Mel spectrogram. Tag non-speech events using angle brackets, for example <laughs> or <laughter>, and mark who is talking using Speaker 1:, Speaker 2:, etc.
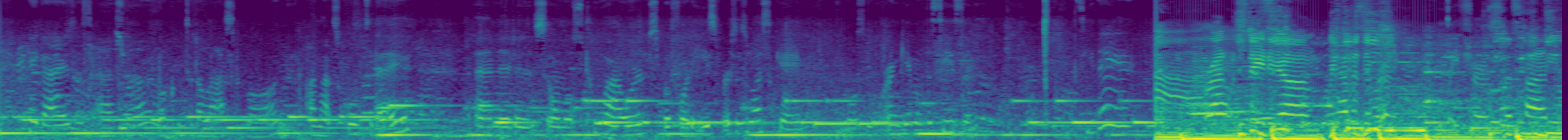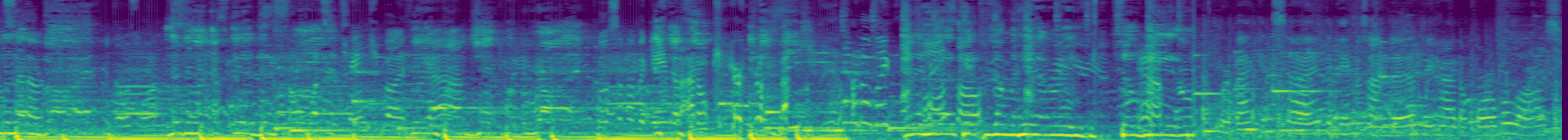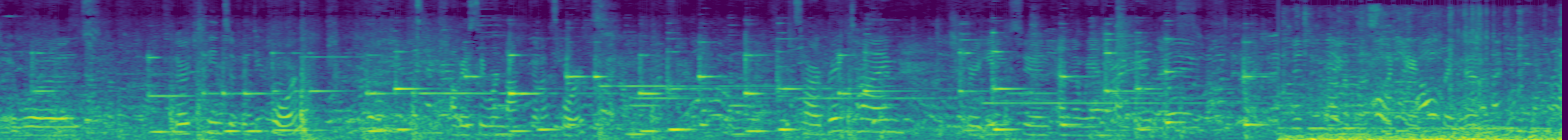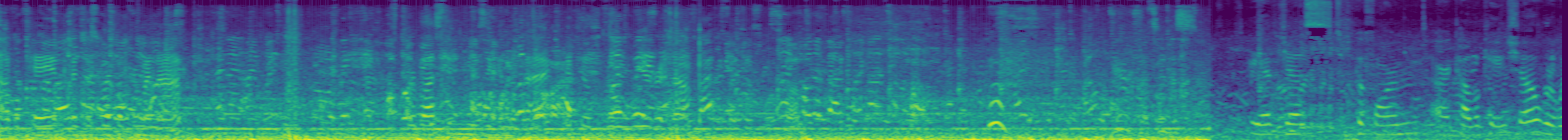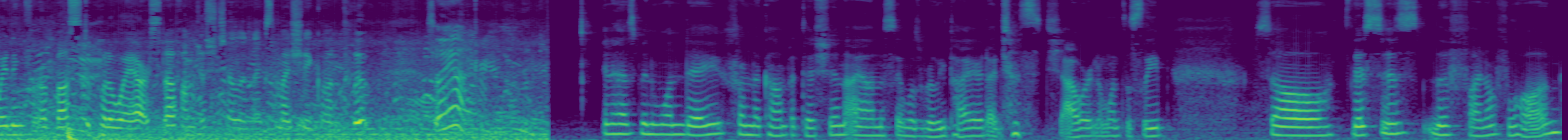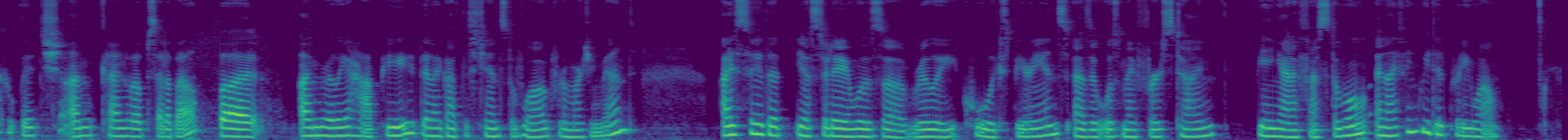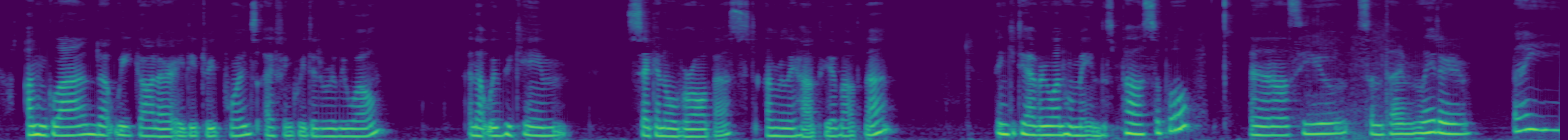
Speaker 1: Hey guys, it's Azra. Welcome to the last vlog. I'm at school today, and it is almost two hours before the East versus West game, the most important game of the season. See you there.
Speaker 2: We're at the stadium. We have a different bleachers this time instead of those ones. So what's the change? But yeah, close up of a game that I don't <laughs> care about.
Speaker 1: We're back inside. The game is ended. We had a horrible loss. It was 13 to 54. Obviously, we're not good at sports. It's our break time. We're eating soon, and then we have cavalcade next. Just performed our cavalcade show. We're waiting for a bus to put away our stuff. I'm just chilling next to my and flute. So yeah. It has been one day from the competition. I honestly was really tired. I <laughs> just showered and went to sleep. So this is the final vlog, which I'm kind of upset about, but I'm really happy that I got this chance to vlog for the marching band. I say that yesterday was a really cool experience as it was my first time being at a festival and I think we did pretty well. I'm glad that we got our 83 points. I think we did really well and that we became second overall best. I'm really happy about that. Thank you to everyone who made this possible and I'll see you sometime later. Bye!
